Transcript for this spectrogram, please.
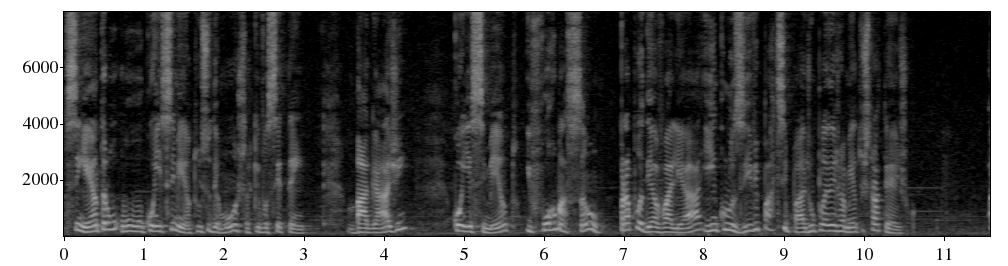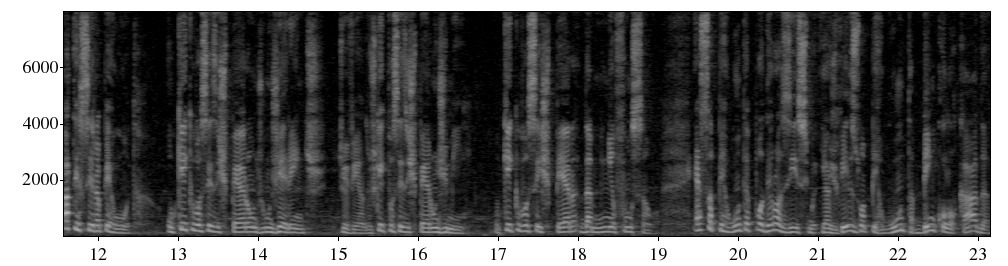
sim entra o, o conhecimento. Isso demonstra que você tem bagagem, conhecimento e formação para poder avaliar e, inclusive, participar de um planejamento estratégico. A terceira pergunta: o que, que vocês esperam de um gerente de vendas? O que, que vocês esperam de mim? O que, que você espera da minha função? Essa pergunta é poderosíssima e, às vezes, uma pergunta bem colocada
